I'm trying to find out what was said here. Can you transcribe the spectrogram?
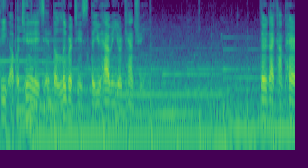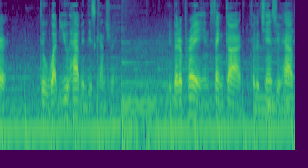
the opportunities and the liberties that you have in your country. They're not compared to what you have in this country. You better pray and thank God for the chance you have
